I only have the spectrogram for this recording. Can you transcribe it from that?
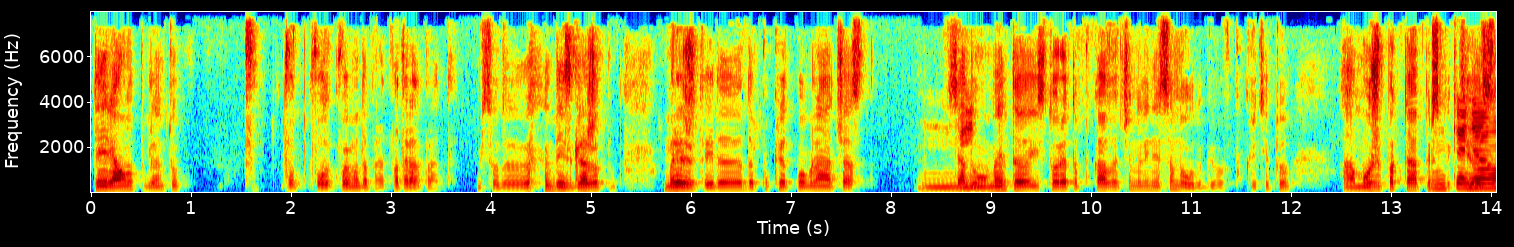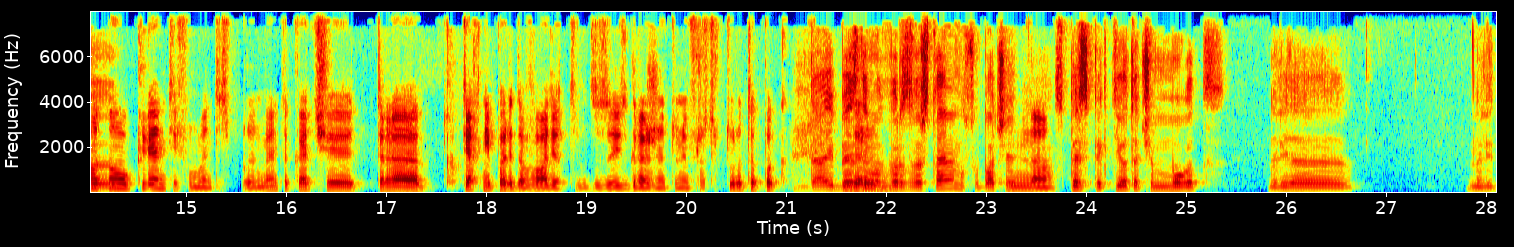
те реално погледнато какво, какво има да правят? Това трябва да правят. Мисля да, да изграждат мрежата и да, да покрият по-голяма част. Сега до момента историята показва, че нали, не са много добри в покритието. А може пък тази перспектива. Те нямат за... много клиенти в момента, според мен, така че трябва тяхни пари да вадят за изграждането на инфраструктурата. Пък да, и без да, да има възвръщаемост, обаче да. с перспективата, че могат нали, да, нали,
